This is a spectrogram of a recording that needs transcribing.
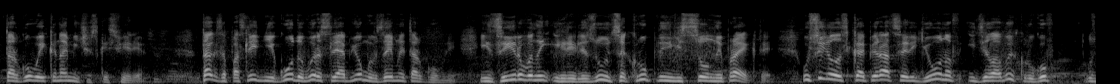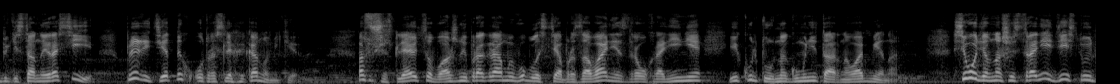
в торгово-экономической сфере. Так, за последние годы выросли объемы взаимной торговли, инициированы и реализуются крупные инвестиционные проекты. Усилилась кооперация регионов и деловых кругов Узбекистана и России в приоритетных отраслях экономики. Осуществляются важные программы в области образования, здравоохранения и культурно-гуманитарного обмена. Сегодня в нашей стране действует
